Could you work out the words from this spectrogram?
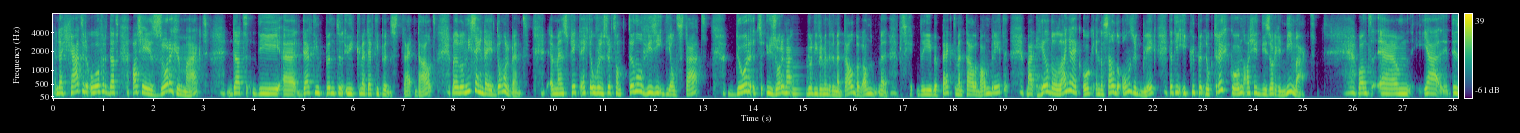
En dat gaat erover dat als je je zorgen maakt, dat die uh, 13 punten, je IQ met 13 punten daalt. Maar dat wil niet zeggen dat je dommer bent. En men spreekt echt over een soort van tunnelvisie die ontstaat door het je zorgen maken, door die verminderde mentaal, die beperkte mentale bandbreedte. Maar heel belangrijk ook, in datzelfde onderzoek bleek, dat die IQ-punten ook terugkomen als je die zorgen niet maakt. Want um, ja, het is,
